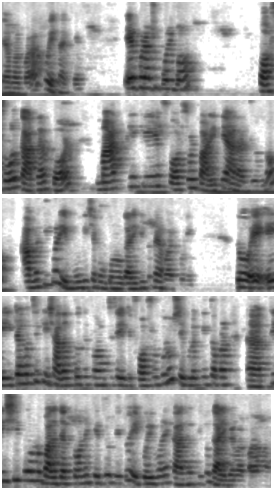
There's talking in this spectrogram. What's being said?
ব্যবহার করা হয়ে থাকে। এরপর আসো পরিবহন। ফসল কাটার পর মাঠ থেকে ফসল বাড়িতে আনার জন্য আমরা কি করি? মহিষ এবং গরু গাড়ি কিন্তু ব্যবহার করি। তো এইটা হচ্ছে কি সাধারণত যে তোমার হচ্ছে যে এই যে ফসলগুলো সেগুলো কিন্তু আহ, কৃষি পণ্য বাজারজাতকরণের ক্ষেত্রেও কিন্তু এই পরিবহনের কাজেও কিন্তু গাড়ি ব্যবহার করা হয়।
